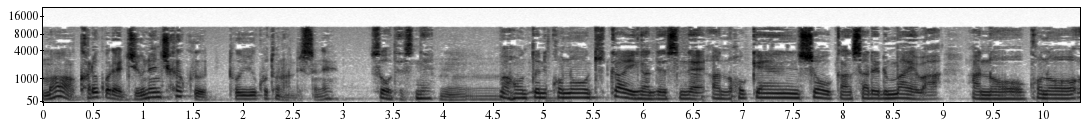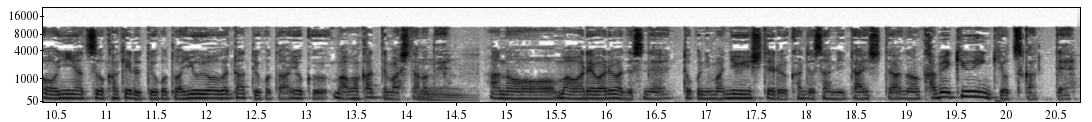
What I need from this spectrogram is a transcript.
まあかれこれ10年近くということなんですね。そうですね。まあ本当にこの機械がですね、あの保険償還される前は、あの、この陰圧をかけるということは有用だということはよく、まあ分かってましたので、あの、まあ我々はですね、特にまあ入院している患者さんに対して、あの、壁吸引器を使って、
